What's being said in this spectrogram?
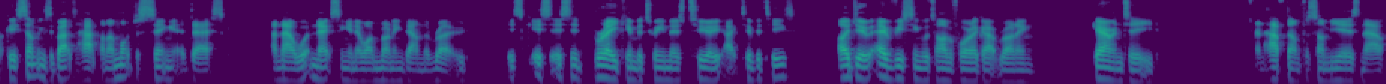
okay, something's about to happen. I'm not just sitting at a desk and now what next thing you know I'm running down the road. It's it's it's a break in between those two activities. I do every single time before I go out running, guaranteed and have done for some years now,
